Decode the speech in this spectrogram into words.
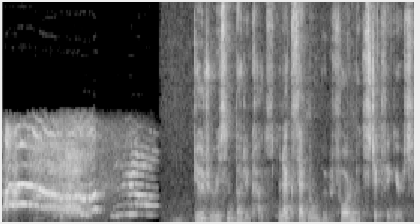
Ah! No. Due to recent budget cuts, the next segment will be performed with stick figures.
